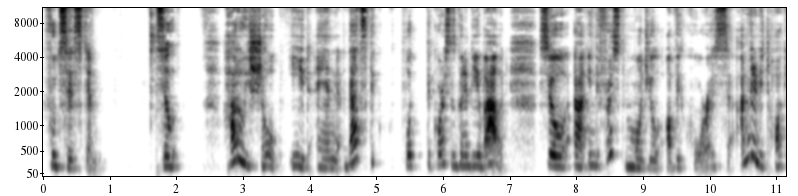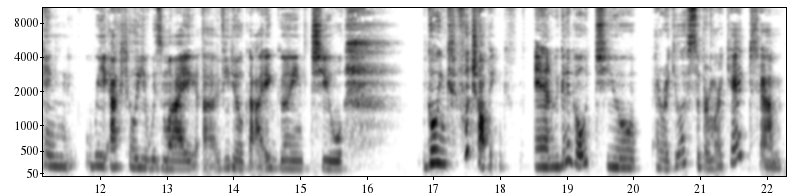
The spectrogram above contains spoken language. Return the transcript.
food system. So how do we show up, eat? And that's the what the course is going to be about. So, uh, in the first module of the course, I'm going to be talking. We actually, with my uh, video guy, going to going food shopping and we're gonna go to a regular supermarket um,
